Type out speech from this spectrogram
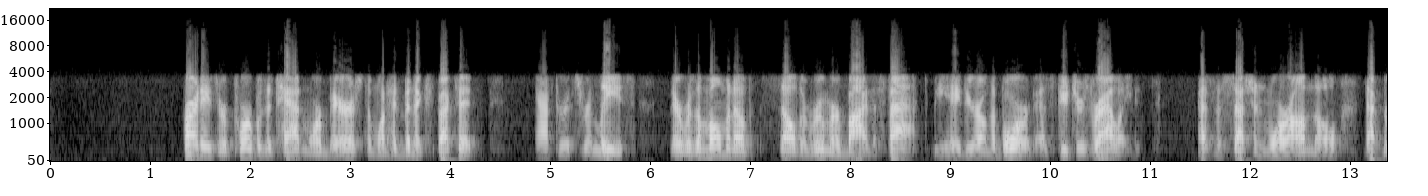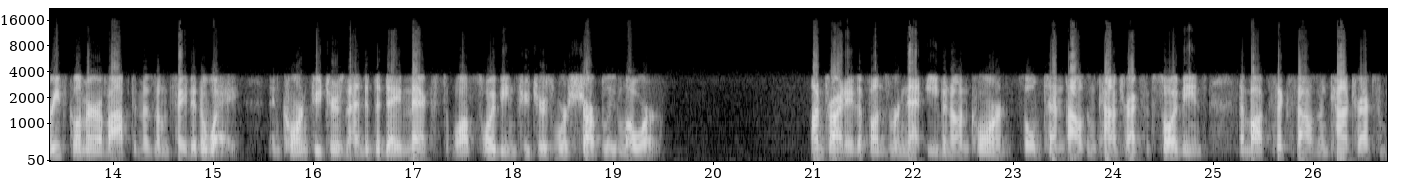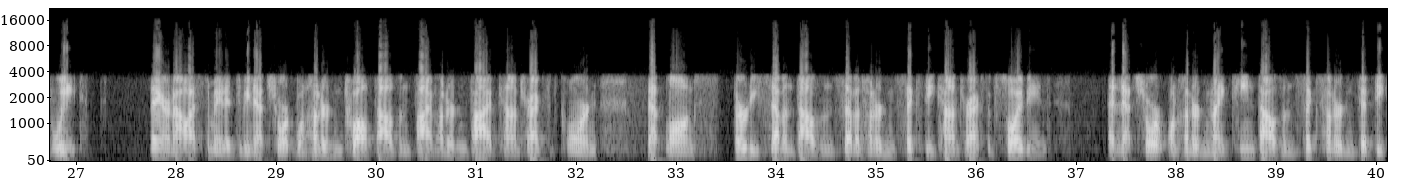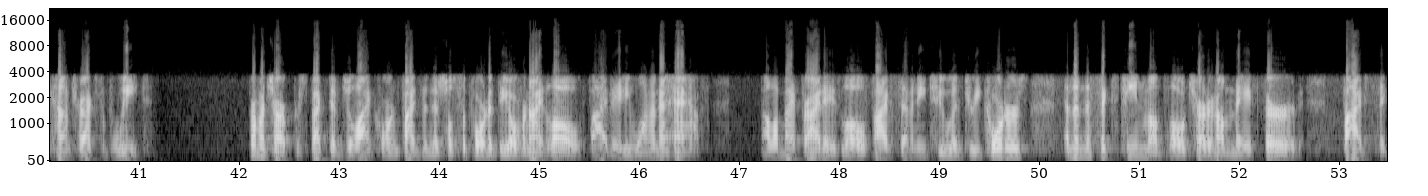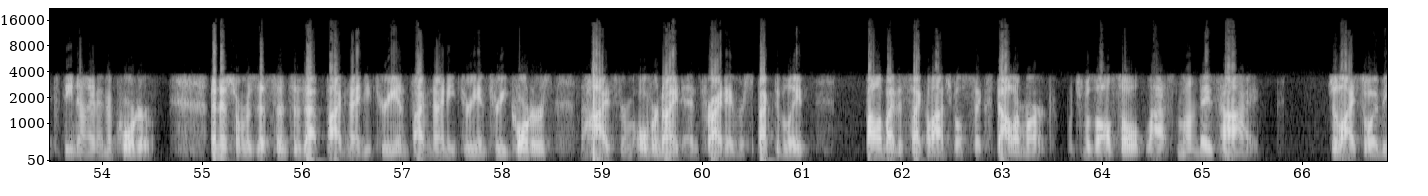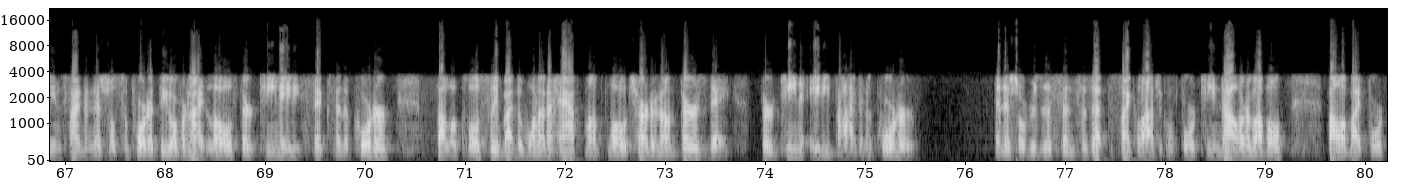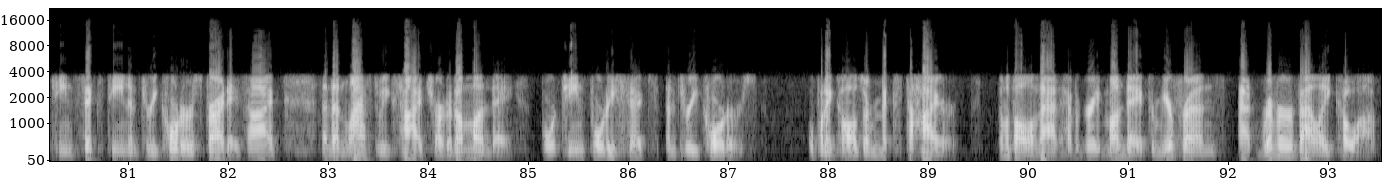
Friday's report was a tad more bearish than what had been expected. After its release, there was a moment of sell the rumor, buy the fact behavior on the board as futures rallied. As the session wore on, though, that brief glimmer of optimism faded away, and corn futures ended the day mixed, while soybean futures were sharply lower. On Friday, the funds were net even on corn, sold 10,000 contracts of soybeans, and bought 6,000 contracts of wheat. They are now estimated to be net short 112,505 contracts of corn, net long 37,760 contracts of soybeans, and net short 119,650 contracts of wheat. From a chart perspective, July corn finds initial support at the overnight low, 581 and a half, followed by Friday's low, 572 and three quarters, and then the 16-month low charted on May 3rd, 569 and a quarter. Initial resistance is at 593 and 593 and three quarters, the highs from overnight and Friday respectively, followed by the psychological $6 mark, which was also last Monday's high. July soybeans find initial support at the overnight low, 1386 and a quarter, followed closely by the one and a half month low charted on Thursday, 1385 and a quarter. Initial resistance is at the psychological $14 level, followed by 1416 and three quarters Friday's high, and then last week's high charted on Monday, 1446 and three quarters. Opening calls are mixed to higher. And with all of that, have a great Monday from your friends at River Valley Co-op.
